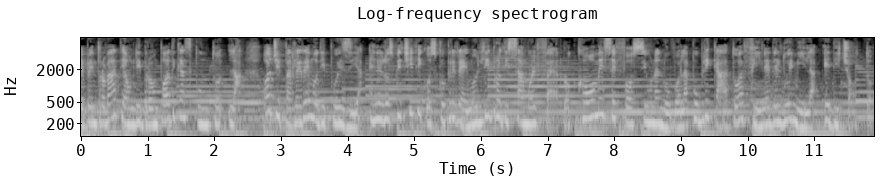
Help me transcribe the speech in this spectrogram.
e bentrovati a un libro un podcast.la. Oggi parleremo di poesia e nello specifico scopriremo il libro di Samuel Ferro, Come se fossi una nuvola, pubblicato a fine del 2018.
